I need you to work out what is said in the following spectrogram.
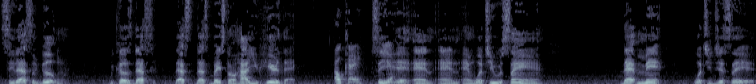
see that's a good one because that's that's that's based on how you hear that. Okay. See, Yeah. and and and what you were saying that meant what you just said,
